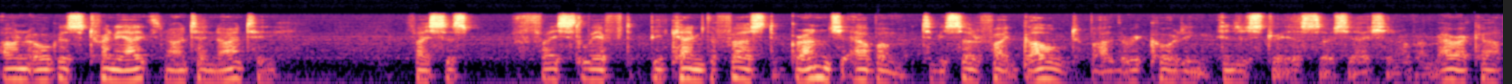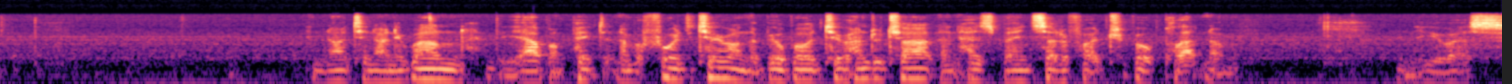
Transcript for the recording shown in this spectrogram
on August 28, 1990. Facelift, Facelift became the first grunge album to be certified gold by the Recording Industry Association of America. In 1991, the album peaked at number 42 on the Billboard 200 chart and has been certified triple platinum in the US.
